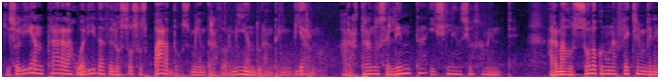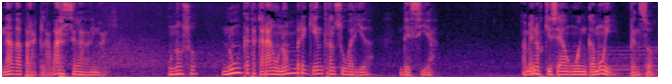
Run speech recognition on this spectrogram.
que solía entrar a las guaridas de los osos pardos mientras dormían durante el invierno, arrastrándose lenta y silenciosamente, armado solo con una flecha envenenada para clavársela al animal. Un oso nunca atacará a un hombre que entra en su guarida, decía. A menos que sea un buen camuy, pensó.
